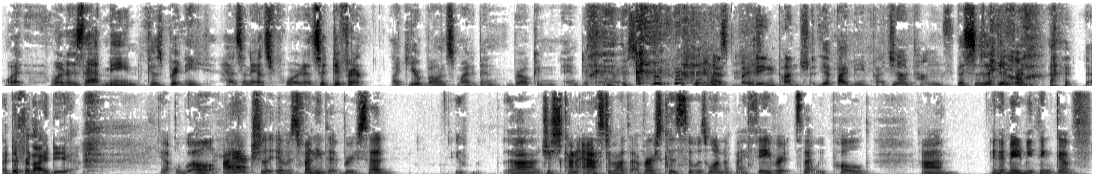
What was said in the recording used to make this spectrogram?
what what does that mean? Because Brittany has an answer for it, and it's a different. Like your bones might have been broken in different ways. it was by being punched. Yeah, by being punched. No tongues. This is a different a different idea. Yeah, well, I actually it was funny that Bruce said uh, just kind of asked about that verse because it was one of my favorites that we pulled. Um, and it made me think of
